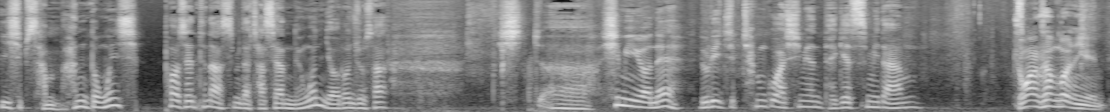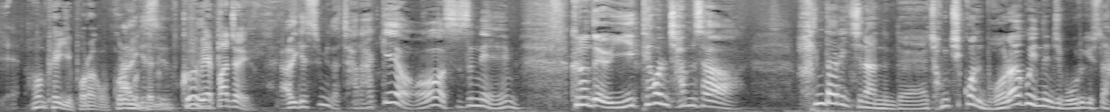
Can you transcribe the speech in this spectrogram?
23, 한동훈 10% 나왔습니다. 자세한 내용은 여론조사 어, 심의위원회 누리집 참고하시면 되겠습니다. 중앙선관위 홈페이지 보라고 그러면 됩니다. 그왜 네. 빠져요? 알겠습니다. 잘 할게요, 스승님. 그런데요, 이태원 참사 한 달이 지났는데 정치권 뭘 하고 있는지 모르겠어요.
